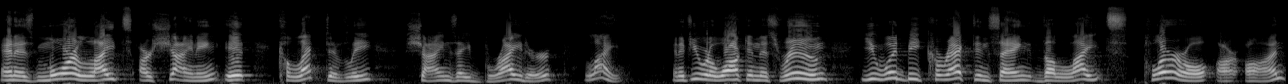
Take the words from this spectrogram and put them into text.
and as more lights are shining, it collectively shines a brighter light. And if you were to walk in this room, you would be correct in saying the lights, plural, are on,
